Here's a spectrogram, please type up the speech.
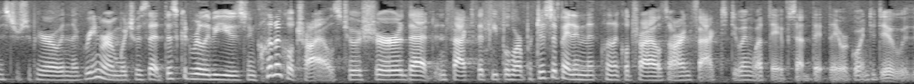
Mr. Shapiro, in the green room, which was that this could really be used in clinical trials to assure that, in fact, the people who are participating in the clinical trials are, in fact, doing what they've said that they were going to do.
